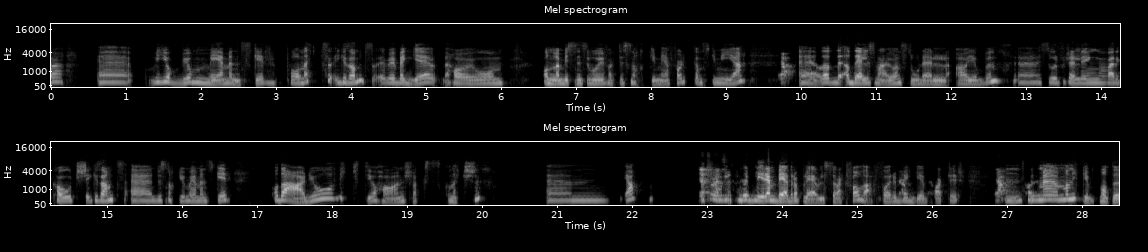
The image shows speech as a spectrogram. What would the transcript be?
eh, Vi jobber jo med mennesker på nett, ikke sant. Vi begge har jo online business hvor vi faktisk snakker med folk ganske mye. Ja. Eh, og det, det liksom er jo en stor del av jobben. Eh, Historiefortelling, være coach, ikke sant. Eh, du snakker jo med mennesker. Og da er det jo viktig å ha en slags connection. Um, ja. Jeg tror liksom det blir en bedre opplevelse, i hvert fall, da, for ja. begge parter. Ja. Mm, selv om man ikke måte,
